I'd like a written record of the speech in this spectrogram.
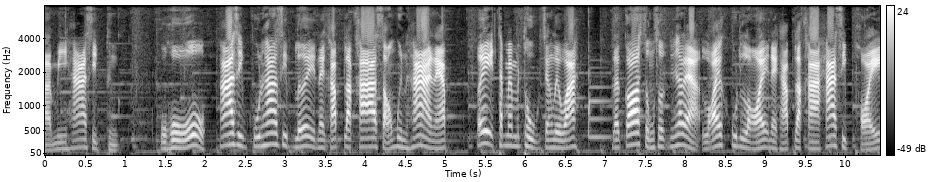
า มี 50ถึง โอ้โห 50คูณ50 เลยนะครับ ราคา 25,000นะครับ เฮ้ยทำไมมันถูกจังเลยวะ แล้วก็สูงสุดนี่เท่าไหร่อะร้อยคูณร้อยนะครับ ราคา 50 point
